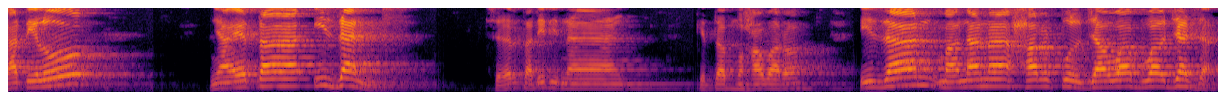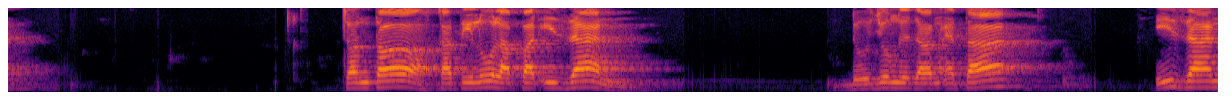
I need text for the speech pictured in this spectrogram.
Katilu nyaeta izan. Seueur tadi dina kitab muhawarah izan manana harful jawab wal jaza. Contoh katilu lapad izan. Di ujung di jalan eta izan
